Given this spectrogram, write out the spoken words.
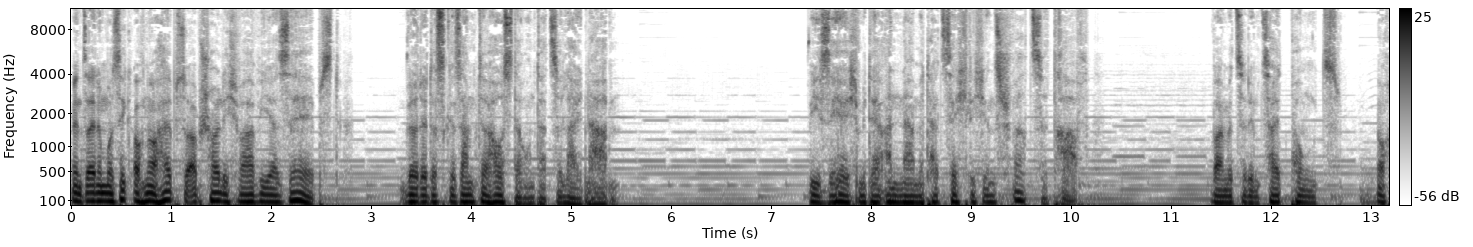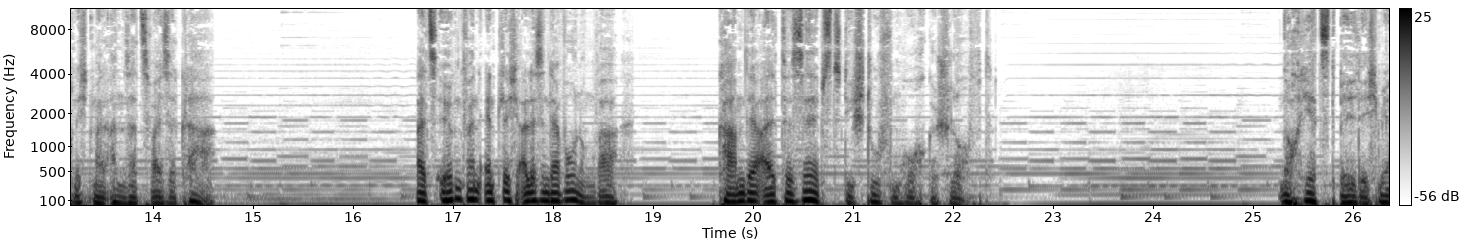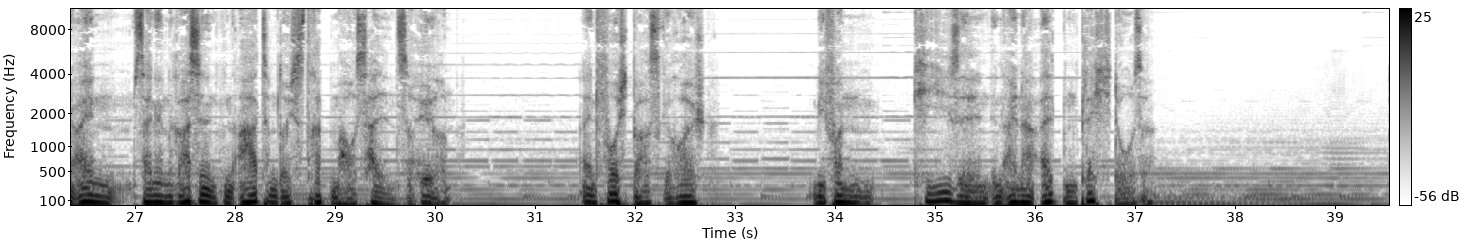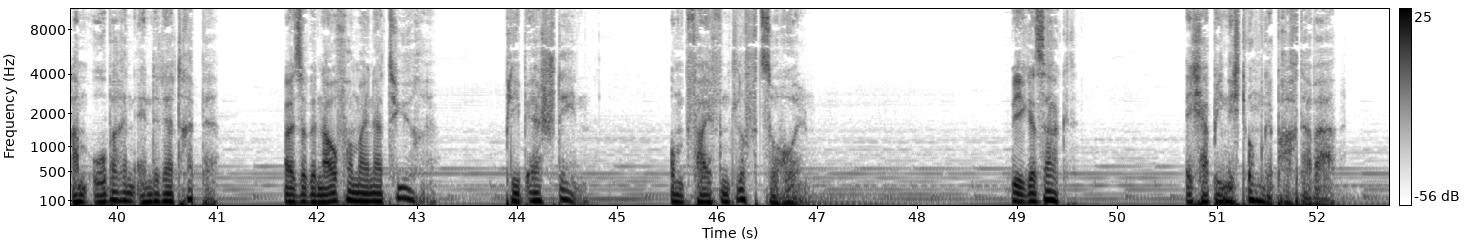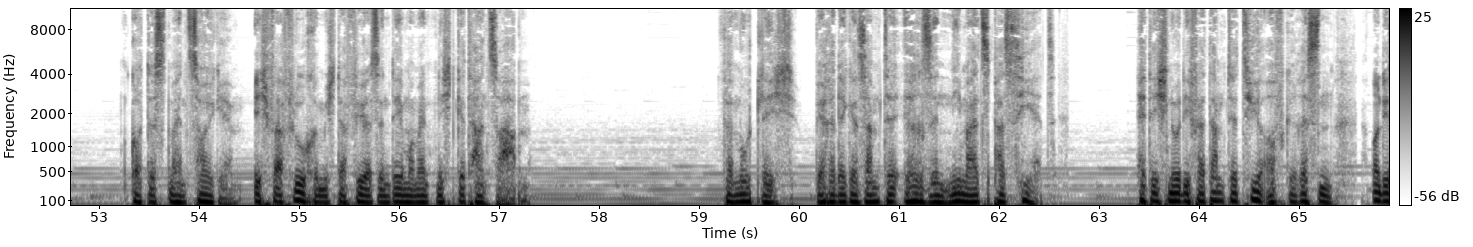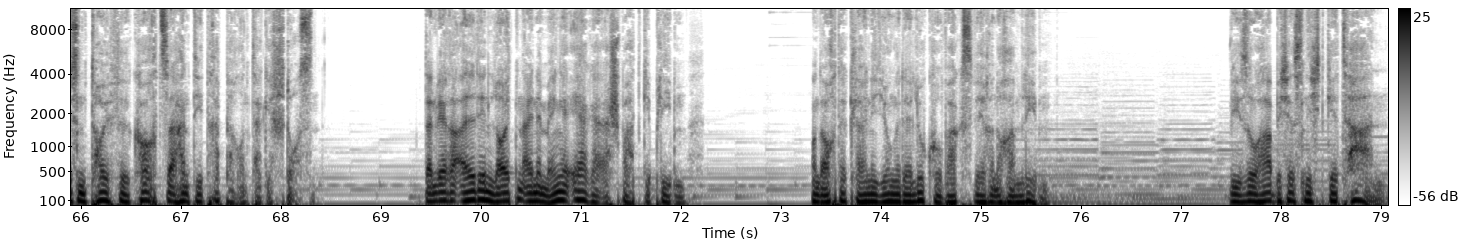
Wenn seine Musik auch nur halb so abscheulich war wie er selbst, würde das gesamte Haus darunter zu leiden haben. Wie sehr ich mit der Annahme tatsächlich ins Schwarze traf, war mir zu dem Zeitpunkt noch nicht mal ansatzweise klar. Als irgendwann endlich alles in der Wohnung war, kam der Alte selbst die Stufen hochgeschlurft. Noch jetzt bilde ich mir ein, seinen rasselnden Atem durchs Treppenhaus hallen zu hören. Ein furchtbares Geräusch, wie von Kieseln in einer alten Blechdose. Am oberen Ende der Treppe, also genau vor meiner Türe, blieb er stehen, um pfeifend Luft zu holen. Wie gesagt, ich habe ihn nicht umgebracht, aber Gott ist mein Zeuge, ich verfluche mich dafür, es in dem Moment nicht getan zu haben. Vermutlich wäre der gesamte Irrsinn niemals passiert, hätte ich nur die verdammte Tür aufgerissen und diesen Teufel kurzerhand die Treppe runtergestoßen. Dann wäre all den Leuten eine Menge Ärger erspart geblieben. Und auch der kleine Junge der Lukovax wäre noch am Leben. Wieso habe ich es nicht getan?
